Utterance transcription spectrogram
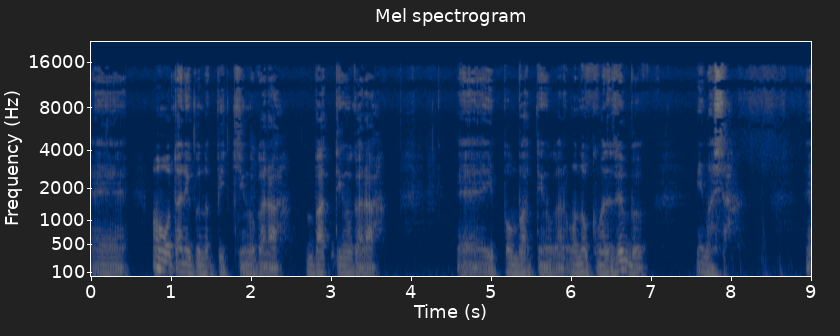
えー大谷君のピッチングから、バッティングから、えー、一本バッティングから、もうノックまで全部見ました。えっ、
